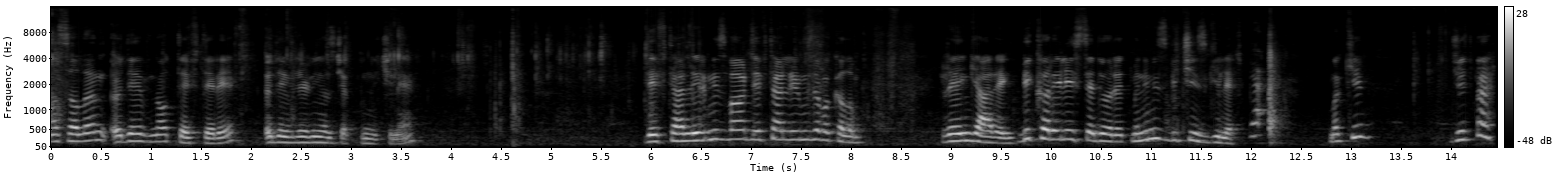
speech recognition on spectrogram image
Masal'ın ödev not defteri. Ödevlerini yazacak bunun içine. Defterlerimiz var. Defterlerimize bakalım. Rengarenk. Bir kareli istedi öğretmenimiz, bir çizgili. Ya, Bakayım. Cetvel.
